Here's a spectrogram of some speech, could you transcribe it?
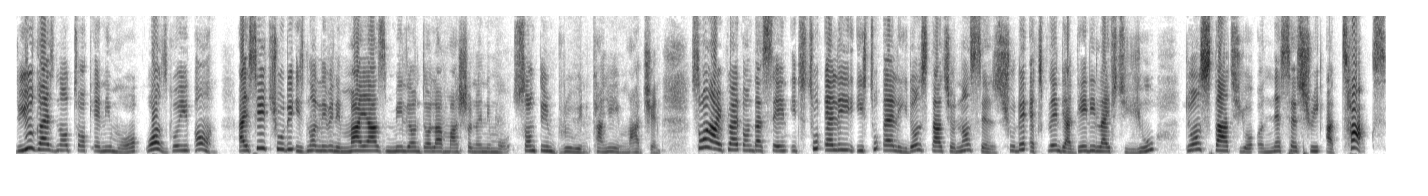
do you guys not talk anymore? What's going on? I see Trudy is not living in Maya's million dollar mansion anymore. Something brewing. Can you imagine? Someone replied on that saying, It's too early. It's too early. You Don't start your nonsense. Should they explain their daily lives to you? Don't start your unnecessary attacks.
